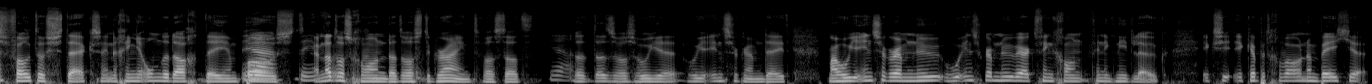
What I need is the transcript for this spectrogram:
fotostacks. En dan ging je om de dag deed je een post. en dat was gewoon, dat was de grind. Was dat. Ja. Dat, dat was hoe je, hoe je Instagram deed. Maar hoe je Instagram nu, hoe Instagram nu werkt, vind ik gewoon vind ik niet leuk. Ik, zie, ik heb het gewoon een beetje.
